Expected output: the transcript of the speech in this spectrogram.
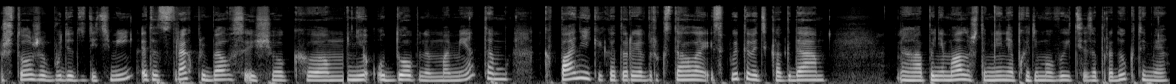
что же будет с детьми? Этот страх прибавился еще к неудобным моментам, к панике, которую я вдруг стала испытывать, когда понимала, что мне необходимо выйти за продуктами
